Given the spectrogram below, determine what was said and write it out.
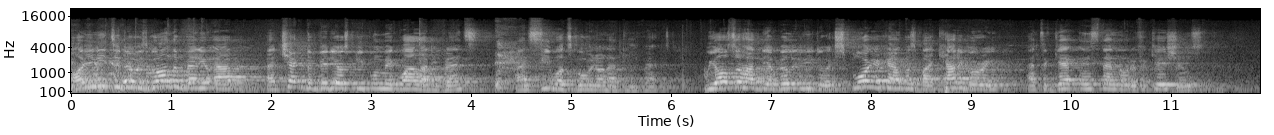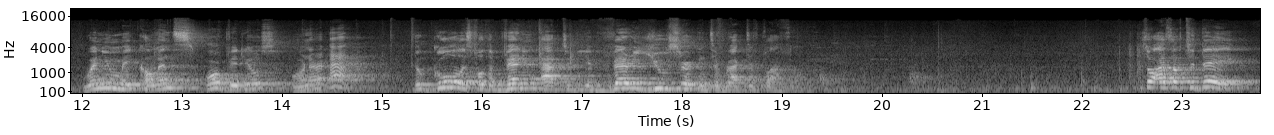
All you need to do is go on the Venew app and check the videos people make while at events and see what's going on at the event. We also have the ability to explore your campus by category and to get instant notifications when you make comments or videos on our app. The goal is for the Venew app to be a very user interactive platform. So as of today,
